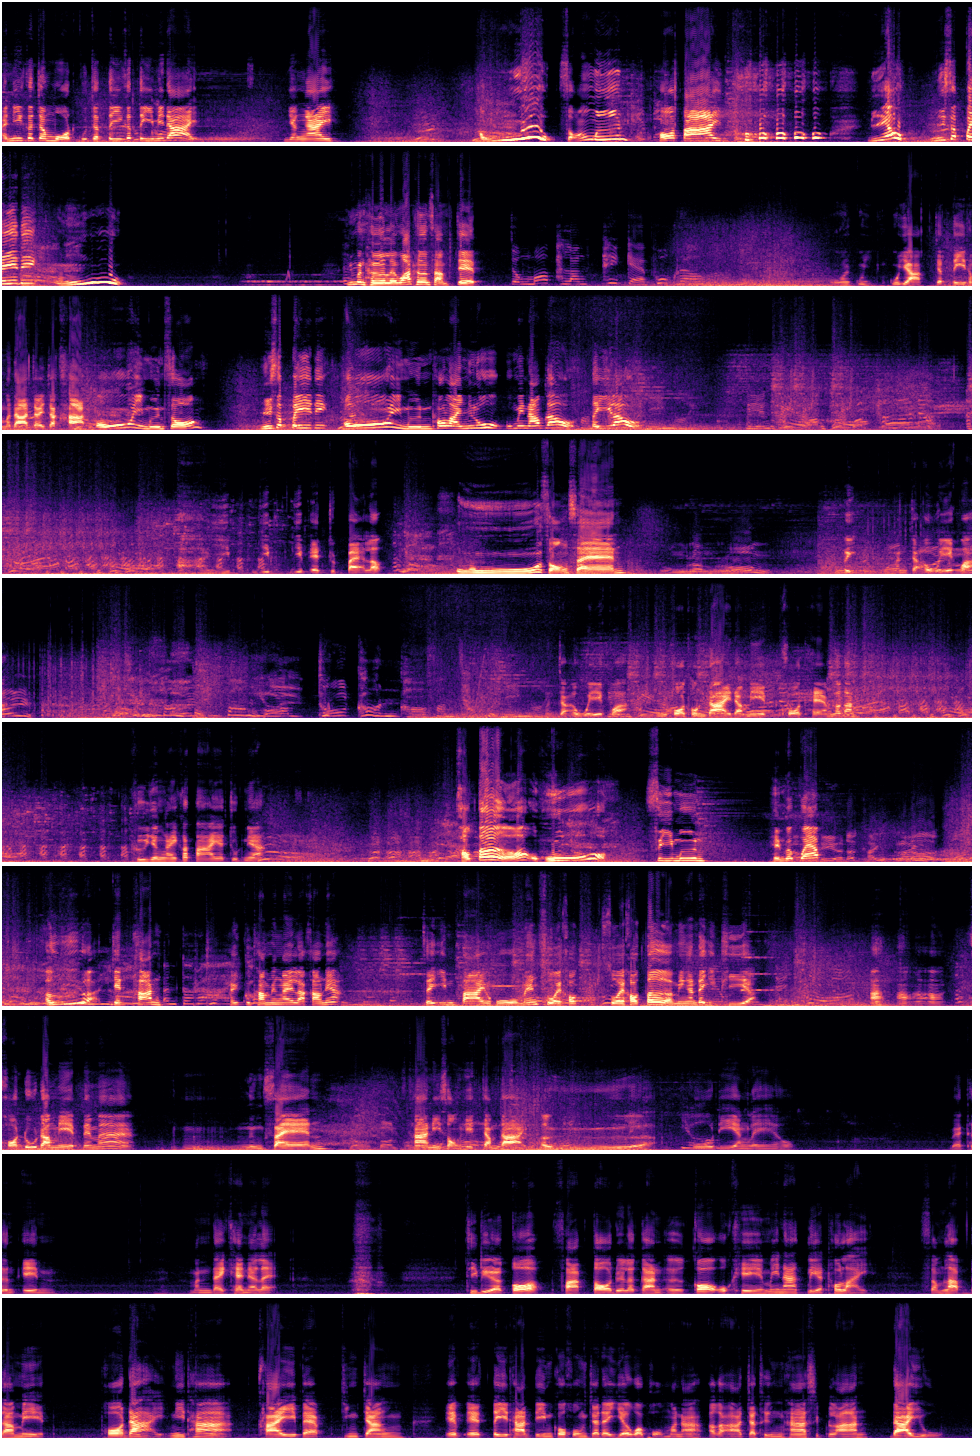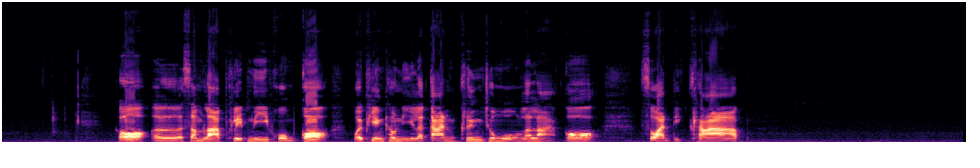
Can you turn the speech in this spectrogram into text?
อันนี้ก็จะหมดกูจะตีก็ตีไม่ได้ ยังไงเอาสองหมื่นพอตาย เดี๋ยว มี speed อีกโอ้นี่มัน turn อะไรวะ turn สามเจ็ดจ งมอบพลังให้แก่พวกเรา โอ้ยกูกูอยากจะตีธรรมดาใจจะขาด โอ้ยหมื่นสองมี speed อีก โอ้ยหมื่นเท่าไหร่ไม่รู้ กูไม่นับแล้ว ตีแล้วนี้หน่อยเสียงเรียกร้องของพวกเธอน่ะอ่ายิบยิบยิบเอ็ดจุดแปดแล้ว โอ้โหสองแสนจงร่ำร้องเฮ้ย มันจะ awake ว่ะเอ๋ยฉันต้องทุกคนขอฟังชัดกว่านี้หน่อยมัน จะ awake ว่ะกูพอทนได้ damage ขอแถมแล้วกัน คือยังไงก็ตายอะจุดเนี้ยเคาน์เตอร์เหรอ โอ้โหสี่หมื่นเห็นแวบๆเออเจ็ดพันให้กูทำยังไงล่ะคราวเนี้ยเซอินตาย โอ้โห แม่งซวยเขาซวยเคาน์เตอร์ไม่งั้นได้อีกทีอะอะอะอะอะขอดู damage ได้ไหมอื้อหือหนึ่งแสนท่านี้สองฮิตจำได้ เออ เดี้ยงแล้ว Battle End มันได้แค่นี้แหละ ที่เหลือก็ฝากต่อด้วยละกัน เออ ก็โอเคไม่น่าเกลียดเท่าไหร่สำหรับดาเมจพอได้นี่ถ้าใครแบบจริงจัง FS ตีธาตุดินก็คงจะได้เยอะกว่าผมอะนะก็อาจจะถึง 50 ล้านได้อยู่ ก็เออสำหรับคลิปนี้ผมก็ไว้เพียงเท่านี้ละกัน ครึ่งชั่วโมงล้วล่ะก็สวัสดีครับ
